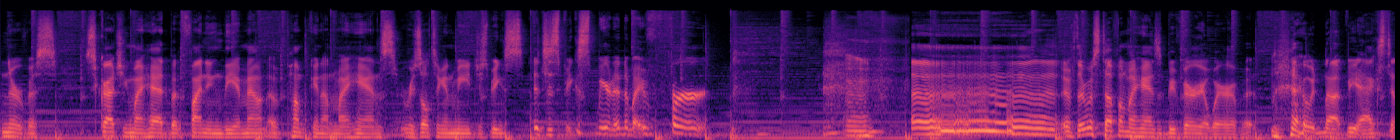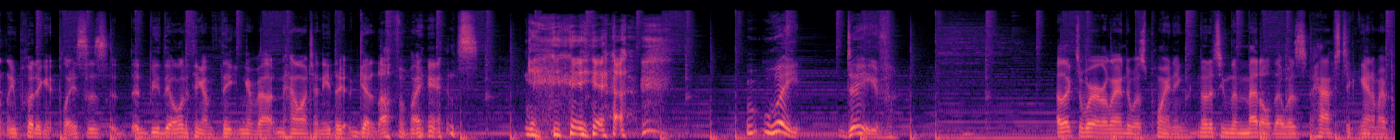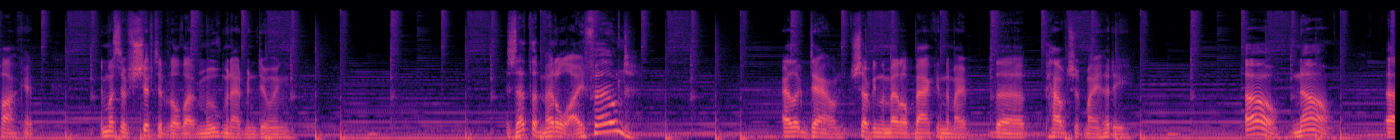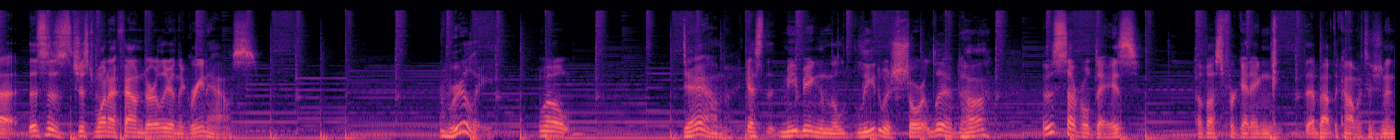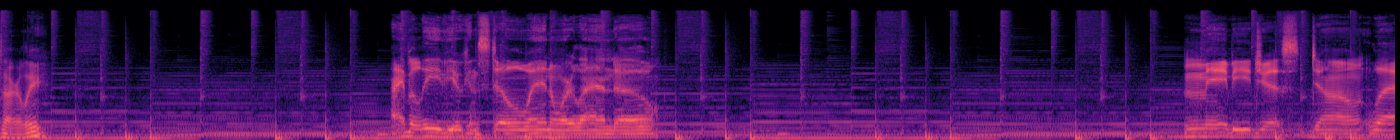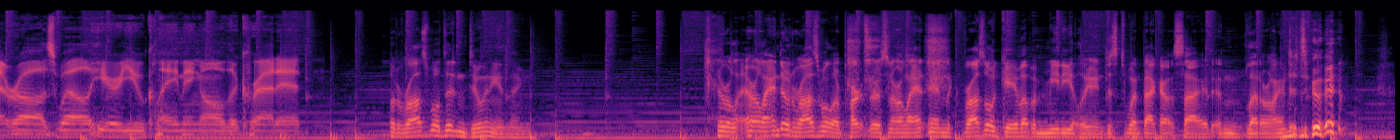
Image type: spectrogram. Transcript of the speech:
nervous, scratching my head but finding the amount of pumpkin on my hands resulting in me just being it's just being smeared into my fur. Mm. Uh, if there was stuff on my hands, I'd be very aware of it. I would not be accidentally putting it places. It'd, it'd be the only thing I'm thinking about and how much I need to get it off of my hands. yeah. Wait, Dave. I looked to where Orlando was pointing, noticing the metal that was half sticking out of my pocket. It must have shifted with all that movement I'd been doing. Is that the metal I found? I looked down, shoving the metal back into my the pouch of my hoodie. Oh, no. Uh, this is just one I found earlier in the greenhouse. Really? Well, damn. Guess that me being in the lead was short-lived, huh? It was several days of us forgetting about the competition entirely. I believe you can still win, Orlando. Maybe just don't let Roswell hear you claiming all the credit. But Roswell didn't do anything. Orlando and Roswell are partners, and Orlando and Roswell gave up immediately and just went back outside and let Orlando do it.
